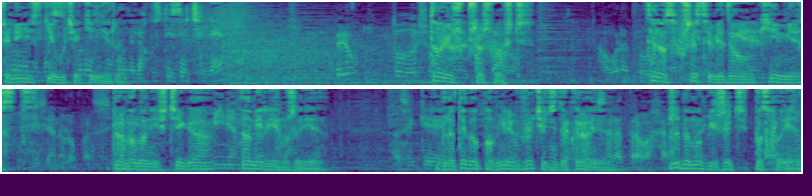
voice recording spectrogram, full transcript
chilijski uciekinier. To już przeszłość. Teraz wszyscy wiedzą, kim jest, prawo go nie ściga, a Miriam żyje. Dlatego powinien wrócić do kraju, żeby mogli żyć po swojemu.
